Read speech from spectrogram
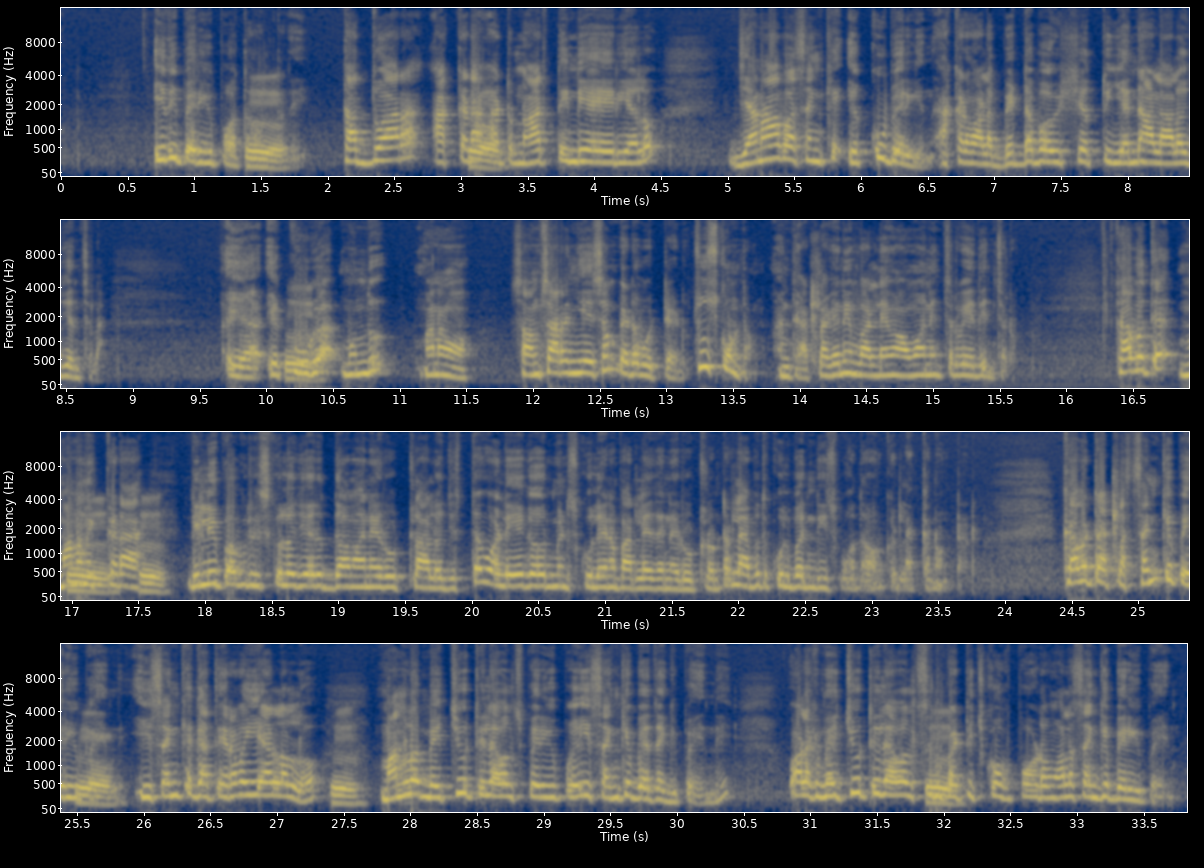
ఇది పెరిగిపోతూ ఉంటుంది. తద్వారా అక్కడ అటు నార్త్ ఇండియా ఏరియాలో జనాభా సంఖ్య ఎక్కువ పెరిగింది. అక్కడ వాళ్ళ బిడ్డ భవిష్యత్తు ఇవన్నీ వాళ్ళు ఆలోచించాల. ఎక్కువగా ముందు మనం సంసారం చేసాం బిడ్డ పుట్టాడు. చూసుకుంటాం. అంతే. అట్లాగని వాళ్ళని ఏమి అవమానించరు వేధించరు. కాకపోతే మనం ఇక్కడ ఢిల్లీ పబ్లిక్ స్కూల్లో చేరుద్దాం అనే రూట్లో ఆలోచిస్తే వాళ్ళు ఏ గవర్నమెంట్ స్కూల్ అయినా పర్లేదు అనే రూట్లో ఉంటారు. లేకపోతే కూలి పని తీసిపోతాం అనుకో లెక్కన ఉంటారు. కాబట్టి అట్లా సంఖ్య పెరిగిపోయింది. ఈ సంఖ్య గత ఇరవై ఏళ్ళలో మనలో మెచ్యూరిటీ లెవెల్స్ పెరిగిపోయి సంఖ్య తగ్గిపోయింది వాళ్ళకి మెచ్యూరిటీ లెవెల్స్ పట్టించుకోకపోవడం వల్ల సంఖ్య పెరిగిపోయింది.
